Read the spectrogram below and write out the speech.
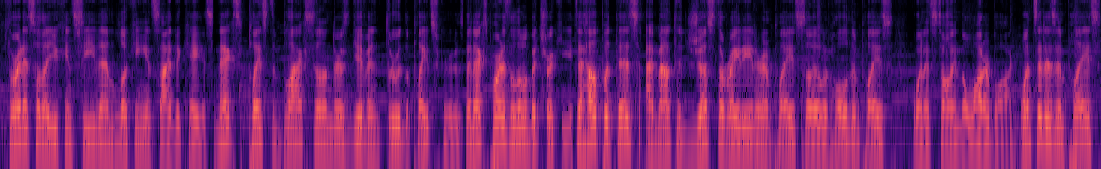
thread it so that you can see them looking inside the case. Next, place the black cylinders given through the plate screws. The next part is a little bit tricky. To help with this, I mounted just the radiator in place so it would hold in place when installing the water block. Once it is in place,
